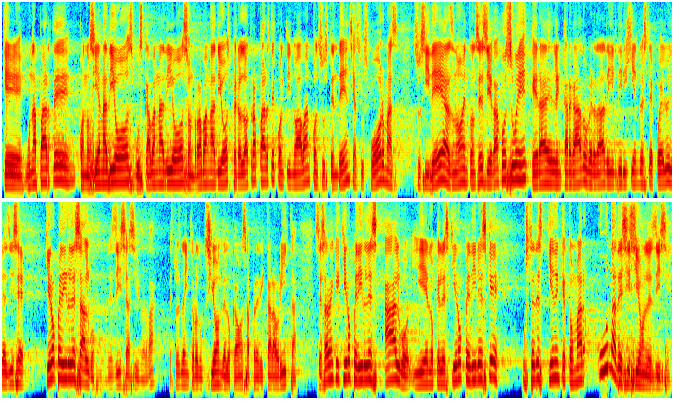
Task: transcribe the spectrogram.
que una parte conocían a Dios, buscaban a Dios, honraban a Dios, pero la otra parte continuaban con sus tendencias, sus formas, sus ideas, ¿no? Entonces llega Josué, que era el encargado, ¿verdad?, de ir dirigiendo este pueblo y les dice, quiero pedirles algo, les dice así, ¿verdad? Esto es la introducción de lo que vamos a predicar ahorita. Se saben que quiero pedirles algo y en lo que les quiero pedir es que ustedes tienen que tomar una decisión, les dice.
